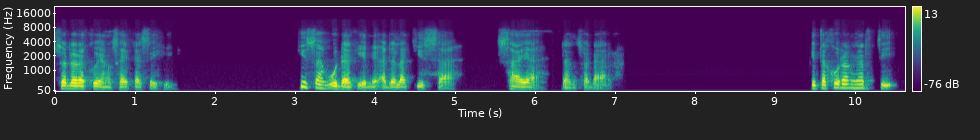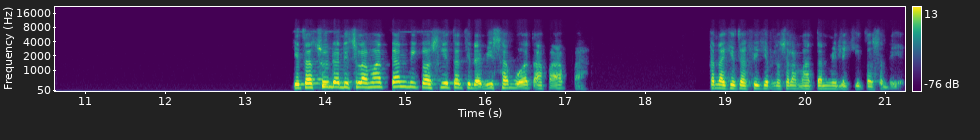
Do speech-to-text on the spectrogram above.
Saudaraku yang saya kasihi, kisah budak ini adalah kisah saya dan saudara. Kita kurang ngerti Kita sudah diselamatkan because kita tidak bisa buat apa-apa. Karena kita pikir keselamatan milik kita sendiri.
